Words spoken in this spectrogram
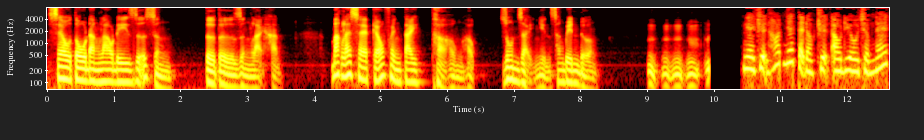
Xe ô tô đang lao đi giữa rừng. Từ từ dừng lại hẳn. Bác lái xe kéo phanh tay, Thở hồng hộc, run rẩy nhìn sang bên đường. Nghe chuyện hot nhất tại đọc truyện audio.net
